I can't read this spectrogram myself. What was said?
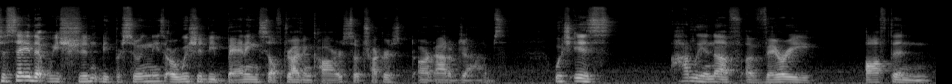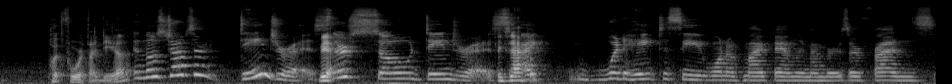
to say that we shouldn't be pursuing these or we should be banning self driving cars so truckers aren't out of jobs, which is, oddly enough, a very often put forth idea. And those jobs are dangerous. Yeah. They're so dangerous. Exactly. I would hate to see one of my family members or friends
